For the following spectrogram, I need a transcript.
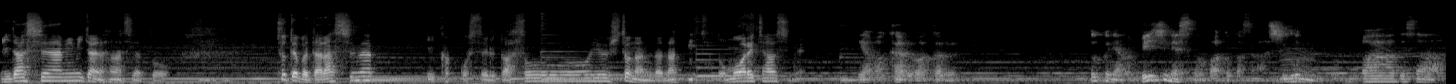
身だしなみみたいな話だとちょっとやっぱだらしない格好してるとあそういう人なんだなってちょっと思われちゃうしね。いや、わかるわかる。特にあのビジネスの場とかさ、仕事の場でさ、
